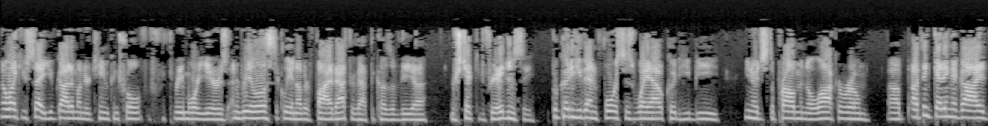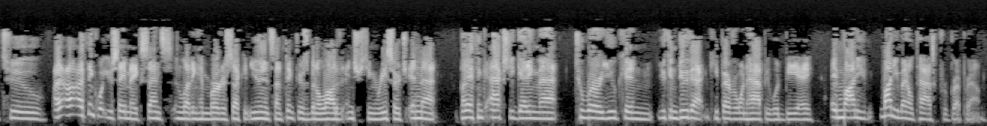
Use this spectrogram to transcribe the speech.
Now, like you say, you've got him under team control for three more years and realistically another five after that because of the uh, restricted free agency. But could he then force his way out? Could he be, you know, just the problem in the locker room? Uh, I think getting a guy to, I, I think what you say makes sense in letting him murder second units. I think there's been a lot of interesting research in that, but I think actually getting that to where you can, you can do that and keep everyone happy would be a, a monu- monumental task for Brett Brown.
